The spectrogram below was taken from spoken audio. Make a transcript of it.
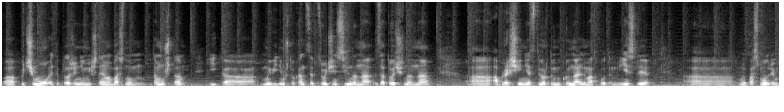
А почему это предложение мы считаем обоснованным? Потому что э, мы видим, что концепция очень сильно заточена на обращение с твердым и коммунальным отходами. Если мы посмотрим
